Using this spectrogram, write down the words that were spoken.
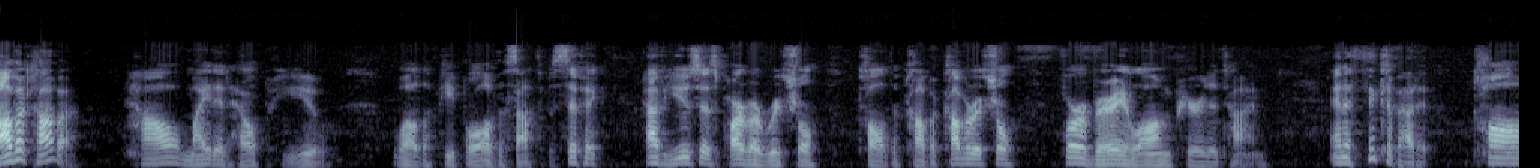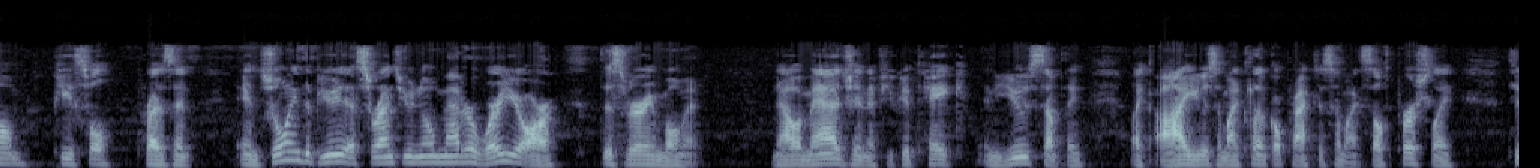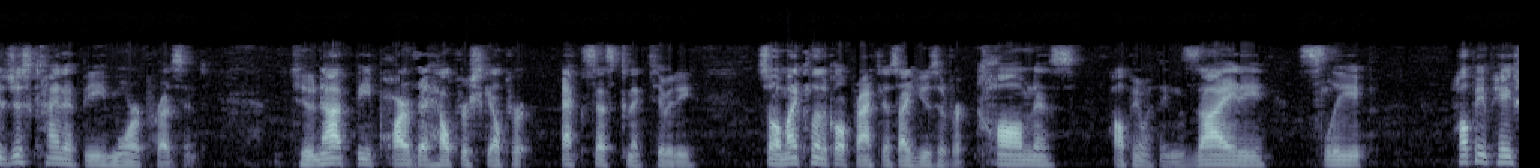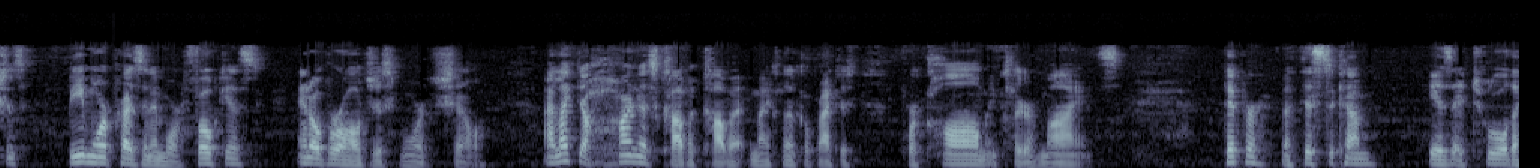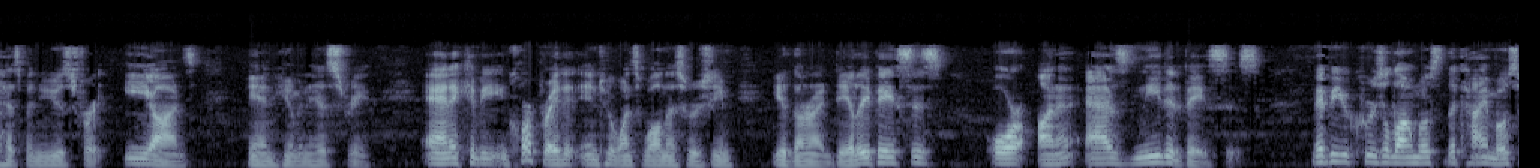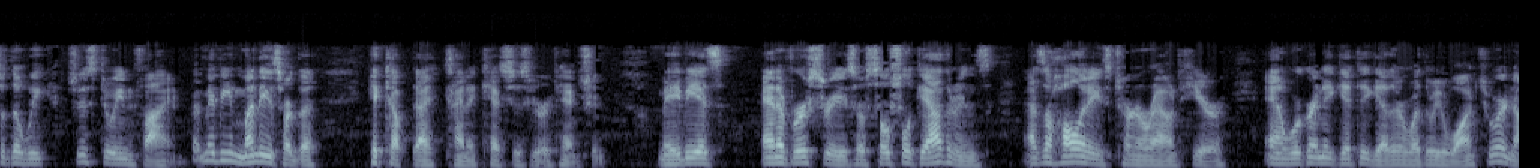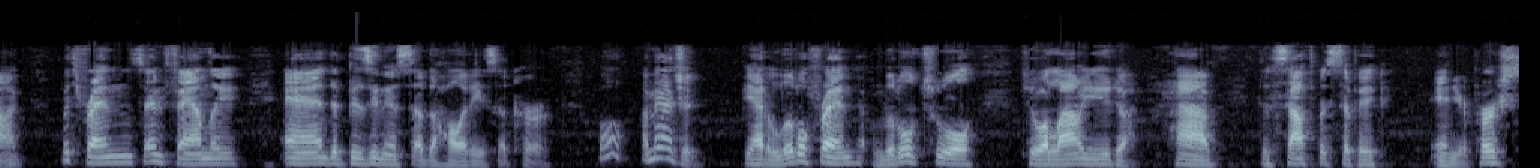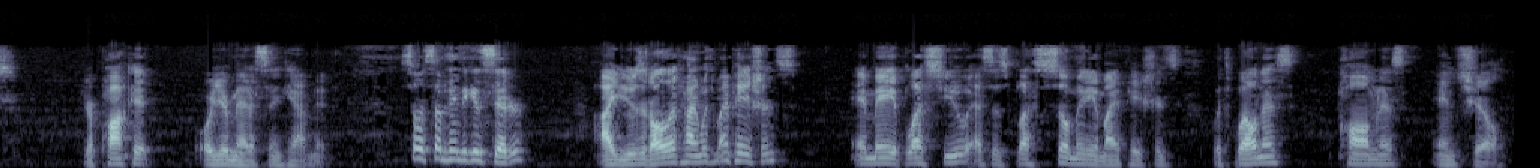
Kava Kava, how might it help you? Well, the people of the South Pacific have used it as part of a ritual called the Kava Kava ritual for a very long period of time. And to think about it, calm, peaceful, present, enjoying the beauty that surrounds you no matter where you are this very moment. Now imagine if you could take and use something like I use in my clinical practice and myself personally to just kind of be more present, to not be part of the helter-skelter excess connectivity. So in my clinical practice, I use it for calmness, helping with anxiety, sleep, helping patients be more present and more focused, and overall just more chill. I like to harness Kava Kava in my clinical practice for calm and clear minds. Piper methysticum is a tool that has been used for eons in human history, and it can be incorporated into one's wellness regime either on a daily basis or on an as needed basis. Maybe you cruise along most of the time, most of the week, just doing fine, but maybe Mondays are the hiccup that kind of catches your attention. Maybe it's anniversaries or social gatherings as the holidays turn around here, and we're going to get together whether we want to or not with friends and family, and the busyness of the holidays occur. Well, imagine if you had a little friend, a little tool to allow you to have the South Pacific in your purse, your pocket, or your medicine cabinet. So it's something to consider. I use it all the time with my patients, and may it bless you as it's blessed so many of my patients with wellness, calmness, and chill.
